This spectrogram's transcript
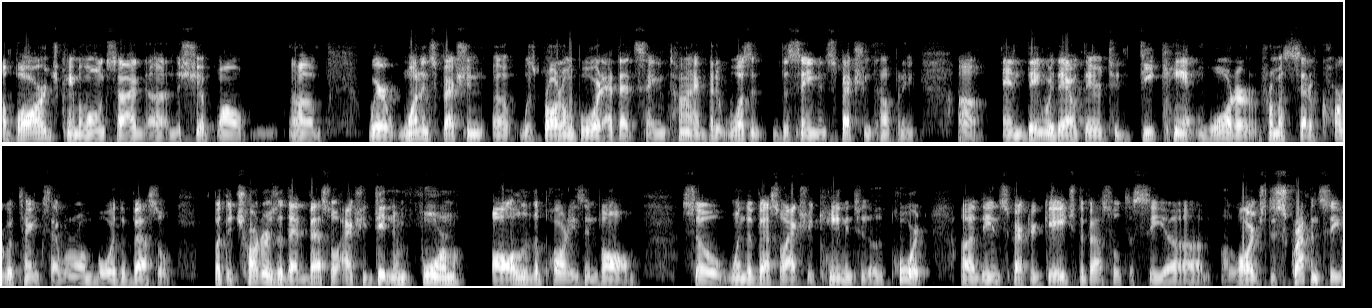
a barge came alongside uh, the ship while um, where one inspection uh, was brought on board at that same time, but it wasn't the same inspection company. Uh, and they were out there to decant water from a set of cargo tanks that were on board the vessel. But the charters of that vessel actually didn't inform all of the parties involved. So when the vessel actually came into the port, uh, the inspector gauged the vessel to see a, a, large discrepancy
